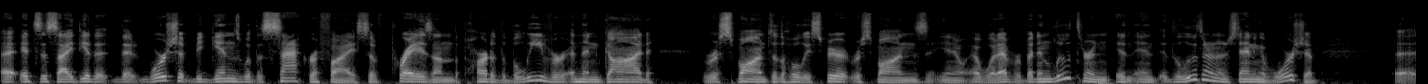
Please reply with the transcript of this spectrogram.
uh, it's this idea that, that worship begins with a sacrifice of praise on the part of the believer, and then God responds to the Holy Spirit responds, you know, whatever. But in Lutheran, in, in the Lutheran understanding of worship, uh,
